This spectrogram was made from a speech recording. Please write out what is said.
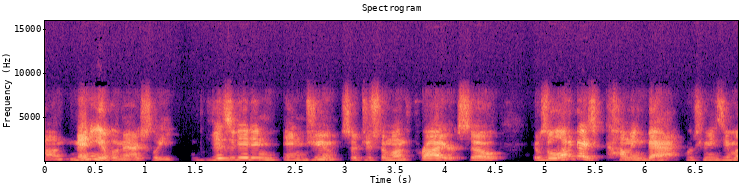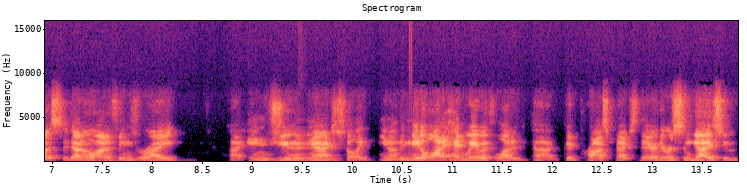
um, many of them actually visited in, in June, so just a month prior. So there was a lot of guys coming back, which means they must have done a lot of things right uh, in June. And I just felt like, you know, they made a lot of headway with a lot of uh, good prospects there. There were some guys who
